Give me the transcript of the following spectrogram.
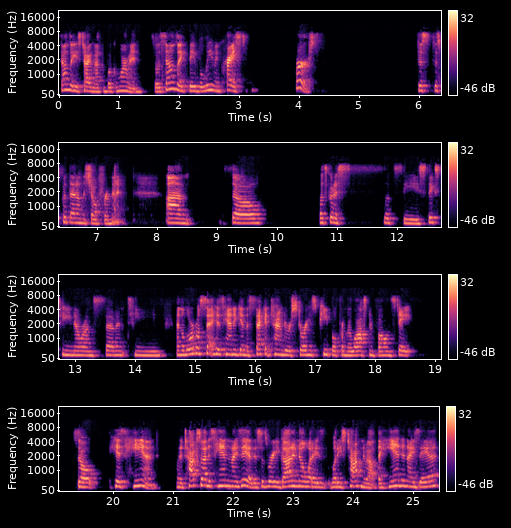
Sounds like he's talking about the Book of Mormon. So it sounds like they believe in Christ first. Just, just put that on the shelf for a minute. Um, so let's go to let's see, 16, now we're on 17. And the Lord will set his hand again the second time to restore his people from their lost and fallen state. So his hand, when it talks about his hand in Isaiah, this is where you got to know what, I, what he's talking about. The hand in Isaiah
